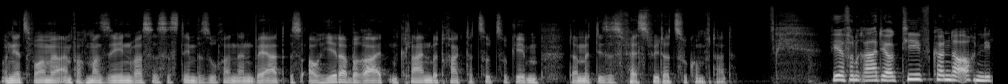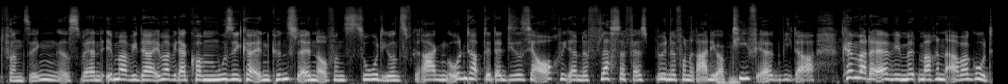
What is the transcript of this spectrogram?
Und jetzt wollen wir einfach mal sehen, was ist es den Besuchern denn wert? Ist auch jeder bereit, einen kleinen Betrag dazu zu geben, damit dieses Fest wieder Zukunft hat? Wir von Radioaktiv können da auch ein Lied von singen. Es werden immer wieder, immer wieder kommen MusikerInnen, KünstlerInnen auf uns zu, die uns fragen, und habt ihr denn dieses Jahr auch wieder eine Pflasterfestbühne von Radioaktiv irgendwie da? Können wir da irgendwie mitmachen? Aber gut,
